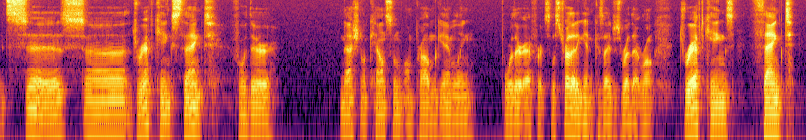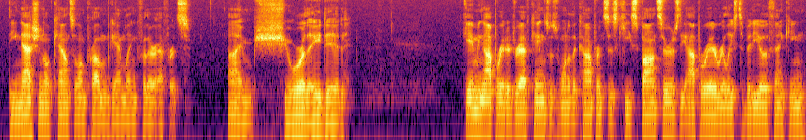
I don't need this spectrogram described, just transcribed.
it says uh, DraftKings thanked for their National Council on Problem Gambling for their efforts. Let's try that again because I just read that wrong. DraftKings thanked the National Council on Problem Gambling for their efforts. I'm sure they did. Gaming operator DraftKings was one of the conference's key sponsors. The operator released a video thanking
